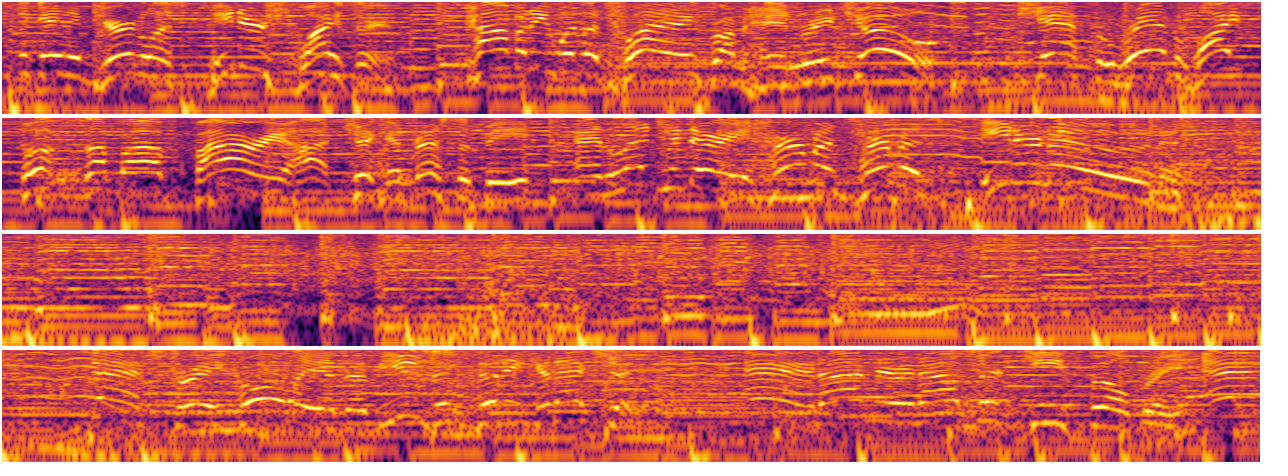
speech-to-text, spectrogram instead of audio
investigative journalist Peter Schweizer. Comedy with a twang from Henry Cho. Chef Red White cooks up a fiery hot chicken recipe. And legendary Herman's Hermits Peter Noone. That's Trey Corley in the Music City Connection. And I'm your announcer, Keith Bilbrey.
